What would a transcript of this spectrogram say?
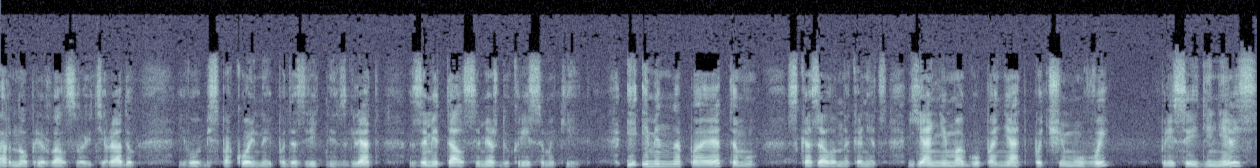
Арно прервал свою тираду, его беспокойный подозрительный взгляд заметался между Крисом и Кейт. «И именно поэтому, — сказал он наконец, — я не могу понять, почему вы присоединились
